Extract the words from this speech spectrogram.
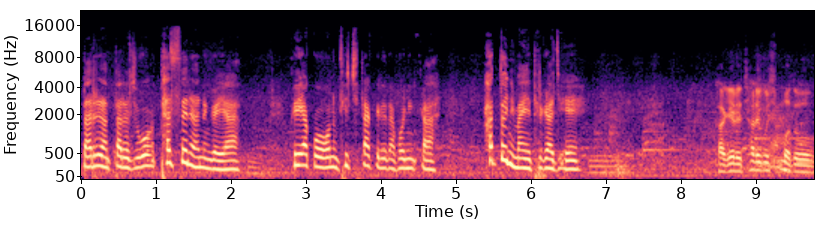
나를 안 따라주고 탈선을 하는 거야. 그래갖고 오늘 뒤치다거리다 보니까 헛돈이 많이 들어가지. 가게를 차리고 싶어도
